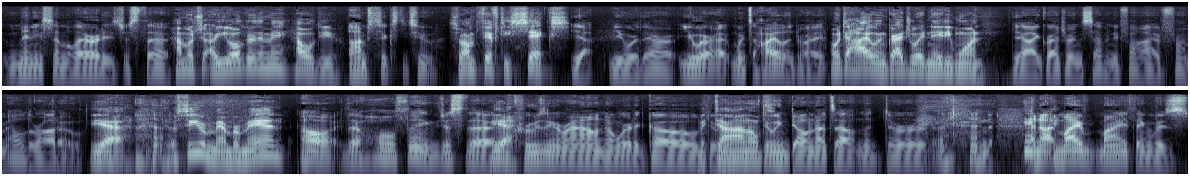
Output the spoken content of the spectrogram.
many similarities. Just the How much are you older than me? How old are you? I'm 62. So I'm 56. Yeah, you were there. You were uh, went to Highland, right? I went to Highland, graduated in 81. Yeah, I graduated in 75 from El Dorado. Yeah. so you remember, man? Oh, the whole thing, just the Yeah. cruising around, nowhere to go, doing- McDonald's. doing, donuts out in the dirt, and and, and I, my my thing was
